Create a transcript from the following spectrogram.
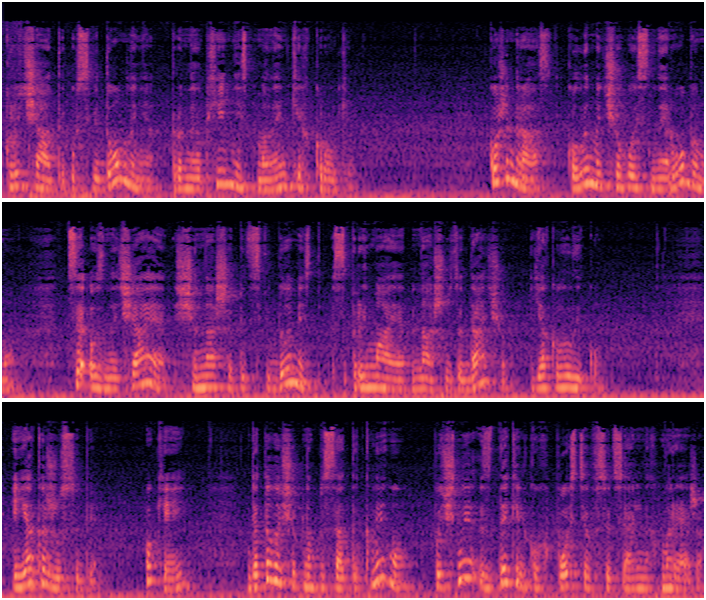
включати усвідомлення про необхідність маленьких кроків. Кожен раз, коли ми чогось не робимо, це означає, що наша підсвідомість сприймає нашу задачу як велику. І я кажу собі: Окей, для того, щоб написати книгу, почни з декількох постів в соціальних мережах.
